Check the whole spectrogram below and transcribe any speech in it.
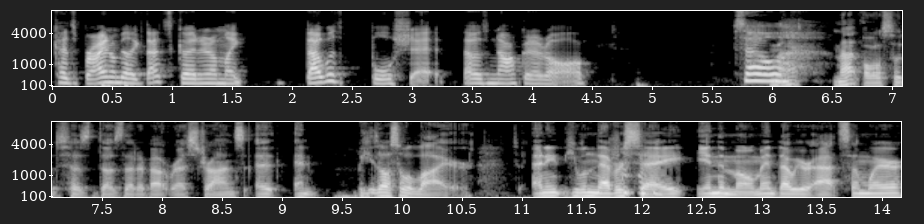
cuz Brian will be like, "That's good." And I'm like, "That was bullshit. That was not good at all." So Matt, Matt also says does that about restaurants, uh, and he's also a liar. Any he will never say in the moment that we were at somewhere,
